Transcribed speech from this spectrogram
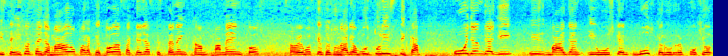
y se hizo ese llamado para que todas aquellas que estén en campamentos, sabemos que esto es un área muy turística, huyan de allí y vayan y busquen, busquen un refugio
